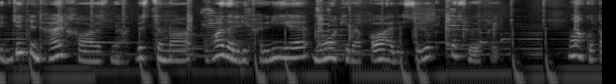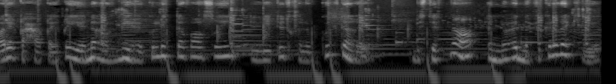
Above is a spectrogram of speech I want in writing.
تتجدد هاي الخوارزميات باستمرار وهذا اللي يخليها مواكبة قواعد السلوك التسويقي. ماكو طريقة حقيقية نعرف بيها كل التفاصيل اللي تدخل بكل تغيير باستثناء إنه عندنا فكرة ذكية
